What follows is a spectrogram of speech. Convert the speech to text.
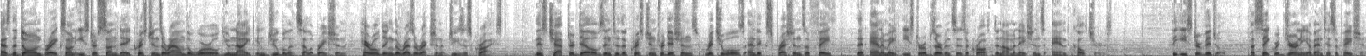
as the dawn breaks on Easter Sunday, Christians around the world unite in jubilant celebration, heralding the resurrection of Jesus Christ. This chapter delves into the Christian traditions, rituals, and expressions of faith that animate Easter observances across denominations and cultures. The Easter Vigil, a sacred journey of anticipation.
